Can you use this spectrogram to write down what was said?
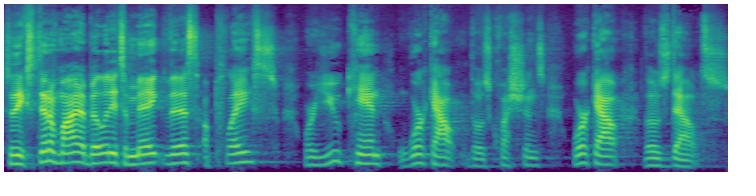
to the extent of my ability, to make this a place where you can work out those questions, work out those doubts.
